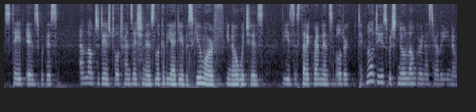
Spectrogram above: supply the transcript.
state is with this analog to digital transition is look at the idea of a skeuomorph, you know, which is these aesthetic remnants of older technologies which no longer necessarily, you know,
